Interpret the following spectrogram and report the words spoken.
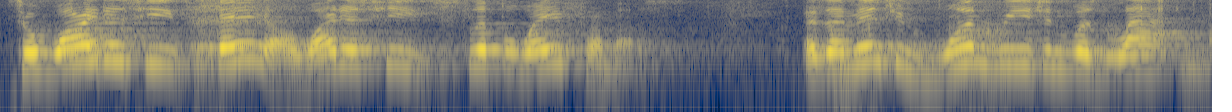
So, why does he fail? Why does he slip away from us? As I mentioned, one reason was Latin.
